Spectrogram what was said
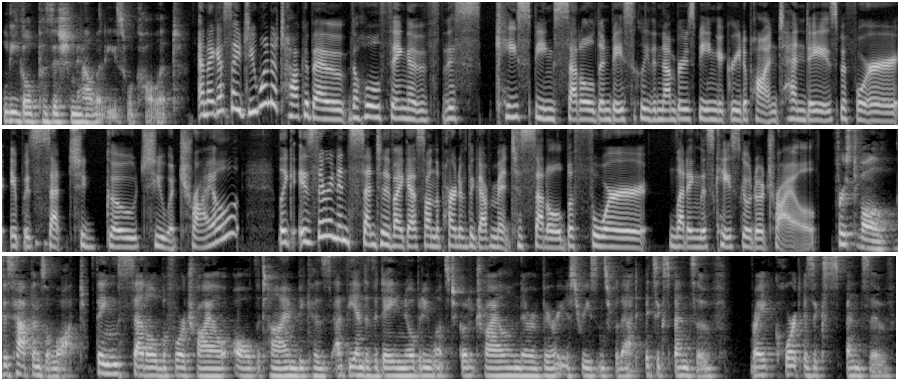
legal positionalities, we'll call it. And I guess I do want to talk about the whole thing of this case being settled and basically the numbers being agreed upon 10 days before it was set to go to a trial. Like, is there an incentive, I guess, on the part of the government to settle before letting this case go to a trial? First of all, this happens a lot. Things settle before trial all the time because at the end of the day, nobody wants to go to trial, and there are various reasons for that. It's expensive, right? Court is expensive.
